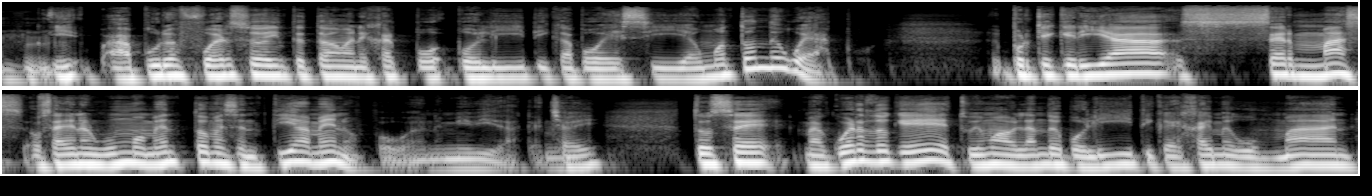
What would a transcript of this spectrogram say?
Ujú. y a puro esfuerzo he intentado manejar po- política, poesía, un montón de weas. po. Porque quería ser más, o sea, en algún momento me sentía menos po, weón, en mi vida, ¿cachai? Entonces, me acuerdo que estuvimos hablando de política, de Jaime Guzmán,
